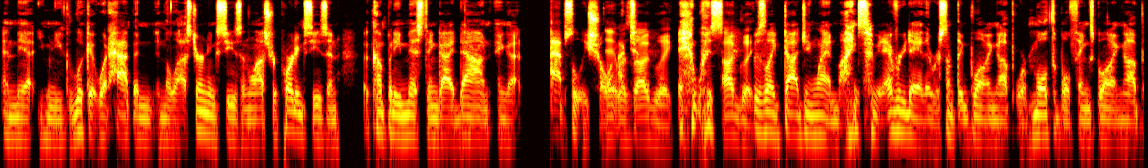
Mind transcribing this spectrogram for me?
And yet, when you look at what happened in the last earnings season, the last reporting season, a company missed and guide down and got absolutely shellacked. It was ugly. It was ugly. It was like dodging landmines. I mean, every day there was something blowing up or multiple things blowing up.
